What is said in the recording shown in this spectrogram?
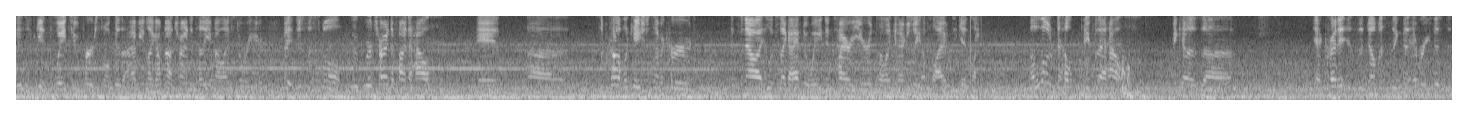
This is getting way too personal because I mean, like, I'm not trying to tell you my life story here. Just a small. We're trying to find a house, and uh, some complications have occurred and so now it looks like I have to wait an entire year until I can actually apply to get like a loan to help pay for that house. Because uh, yeah, credit is the dumbest thing that ever existed.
